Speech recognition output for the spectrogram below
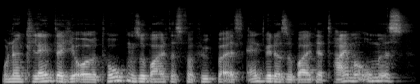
und dann claimt ihr hier eure Token, sobald das verfügbar ist, entweder sobald der Timer um ist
